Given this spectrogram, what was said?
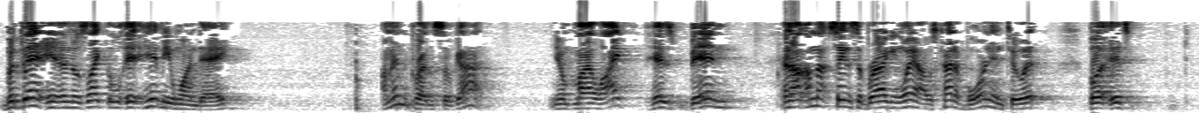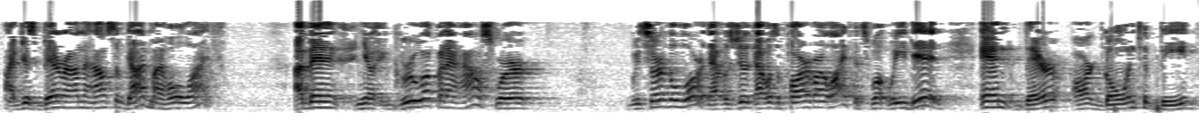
But then, and it was like it hit me one day. I'm in the presence of God. You know, my life has been, and I'm not saying it's a bragging way. I was kind of born into it, but it's, I've just been around the house of God my whole life. I've been, you know, grew up in a house where we served the Lord. That was just, that was a part of our life. It's what we did. And there are going to be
